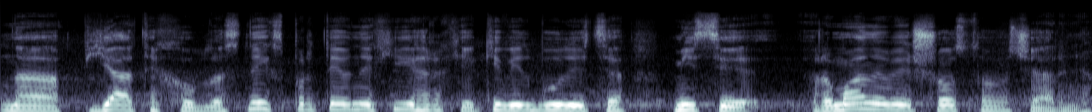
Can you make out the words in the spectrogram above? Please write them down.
на п'ятих обласних спортивних іграх, які відбудуться в місті Романові 6 червня.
